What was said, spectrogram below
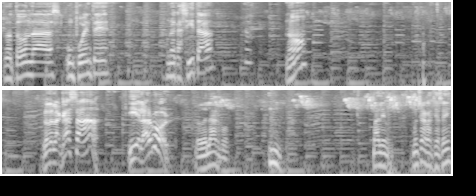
Rotondas, un puente, una casita. ¿No? Lo de la casa y el árbol. Lo del árbol. Vale, muchas gracias, ¿eh?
